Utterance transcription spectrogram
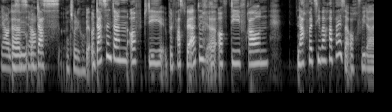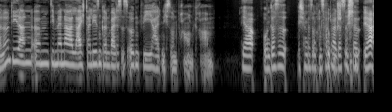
Ja, und das ähm, ist ja und das, Entschuldigung. Und das sind dann oft die, ich bin fast fertig, äh, oft die Frauen, nachvollziehbarerweise auch wieder, ne, die dann ähm, die Männer leichter lesen können, weil das ist irgendwie halt nicht so ein Frauenkram. Ja, und das ist, ich finde das interessant, weil das ist ja, ja,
